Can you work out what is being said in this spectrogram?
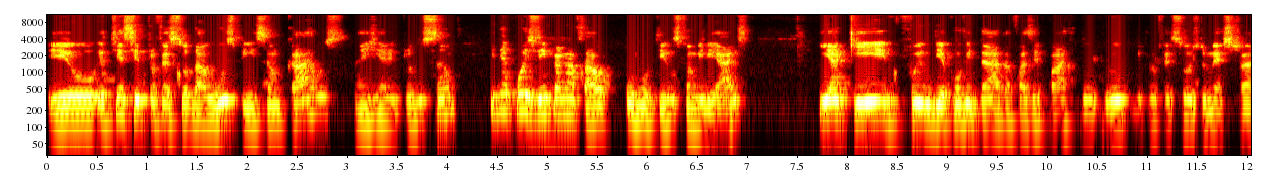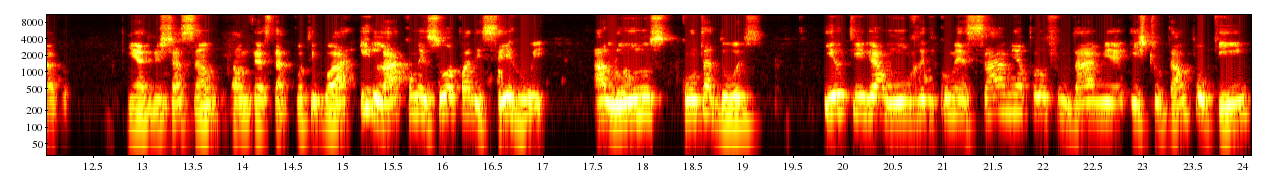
eu, eu tinha sido professor da USP em São Carlos, na engenharia de produção, e depois vim para Natal por motivos familiares. E aqui fui um dia convidado a fazer parte do grupo de professores do mestrado em administração da Universidade de Potiguar, e lá começou a aparecer, Rui, alunos contadores e eu tive a honra de começar a me aprofundar, me estudar um pouquinho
